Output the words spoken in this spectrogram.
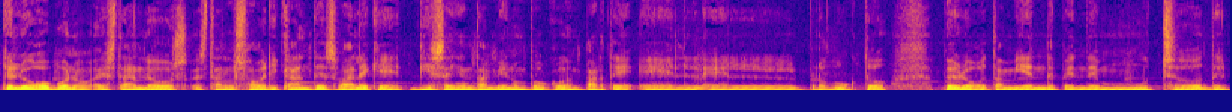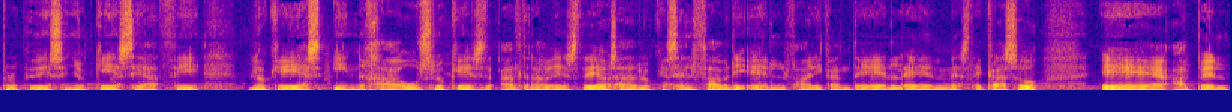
Que luego, bueno, están los, están los fabricantes, ¿vale? Que diseñan también un poco, en parte, el, el producto, pero luego también depende mucho del propio diseño que se hace, lo que es in-house Windows, lo que es a través de, o sea, lo que es el, el fabricante, en este caso eh, Apple.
